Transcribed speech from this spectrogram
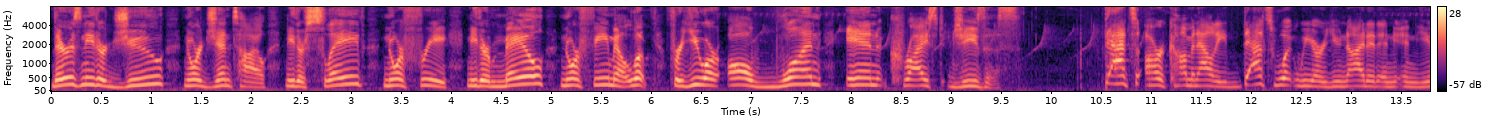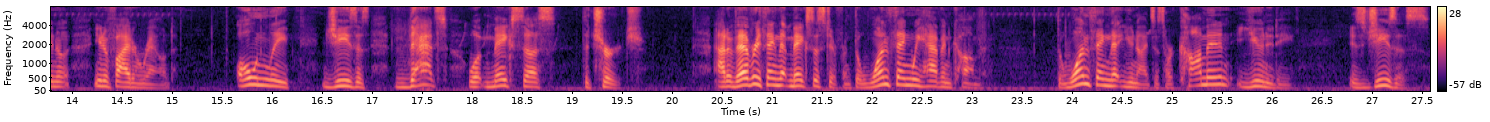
There is neither Jew nor Gentile, neither slave nor free, neither male nor female. Look, for you are all one in Christ Jesus. That's our commonality. That's what we are united and, and uni- unified around. Only Jesus. That's what makes us the church. Out of everything that makes us different, the one thing we have in common, the one thing that unites us, our common unity, is Jesus.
